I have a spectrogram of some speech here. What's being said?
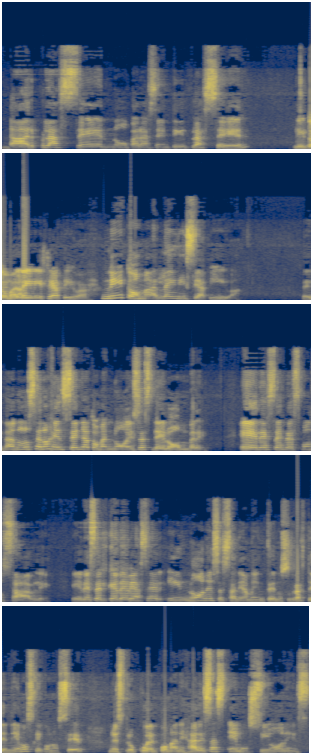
dar placer, no para sentir placer. Ni tomar la iniciativa. Ni tomar la iniciativa. ¿Verdad? No se nos enseña a tomar, no, eso es del hombre. Él es el responsable. Eres el que debe hacer y no necesariamente nosotras tenemos que conocer nuestro cuerpo, manejar esas emociones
